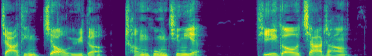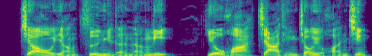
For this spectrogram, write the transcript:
家庭教育的成功经验，提高家长教养子女的能力，优化家庭教育环境，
